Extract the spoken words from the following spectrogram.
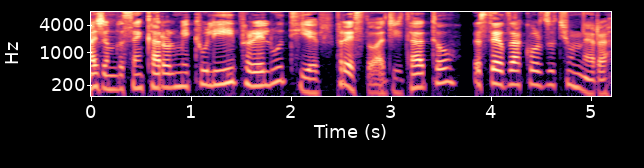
Այժմ լսենք Կարոլ Միկուլի Prelude եւ Presto Agitato ստեղծագործությունները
